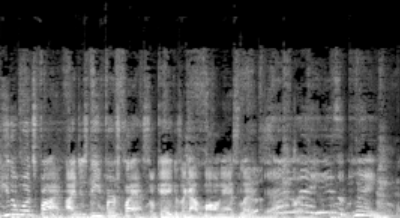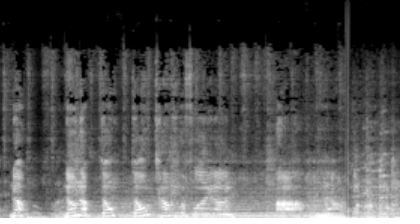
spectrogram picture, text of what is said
Either one's fine. I just need first class, okay? Because I got long ass legs. Uh, well, he is a plane. No, no, no. Don't don't tell me we're flying on. Oh no.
